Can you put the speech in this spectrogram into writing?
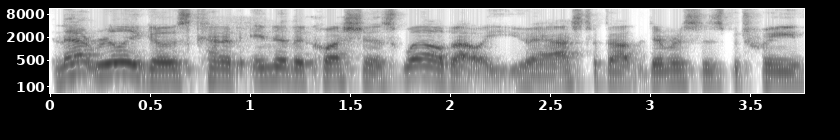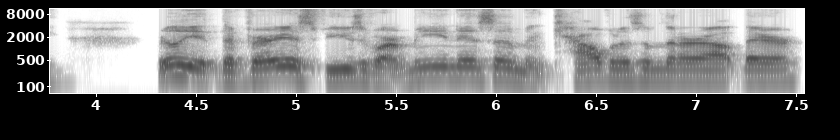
And that really goes kind of into the question as well about what you asked about the differences between really the various views of Arminianism and Calvinism that are out there.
